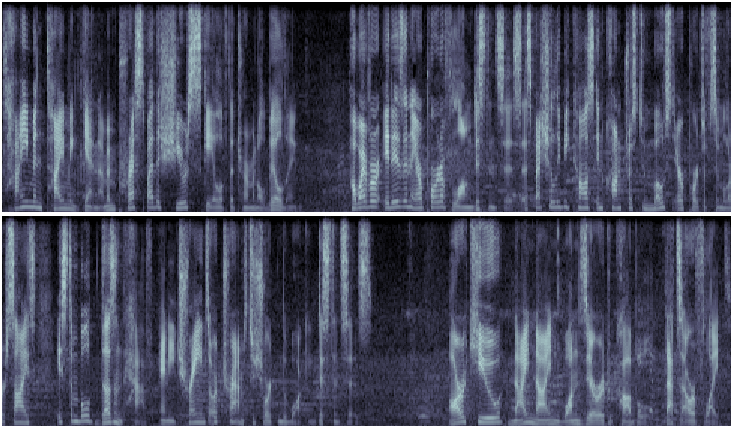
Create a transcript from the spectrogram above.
Time and time again, I'm impressed by the sheer scale of the terminal building. However, it is an airport of long distances, especially because, in contrast to most airports of similar size, Istanbul doesn't have any trains or trams to shorten the walking distances. RQ9910 to Kabul. That's our flight.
